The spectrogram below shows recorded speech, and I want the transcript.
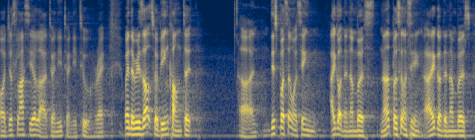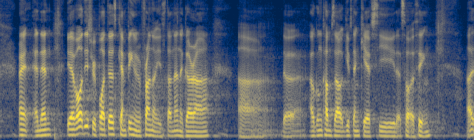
or just last year, la, 2022, right? When the results were being counted, uh, this person was saying, I got the numbers. Another person was saying, I got the numbers. Right? And then you have all these reporters camping in front of Istana Negara. Uh, the Agung comes out, gives them KFC, that sort of thing. Uh,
